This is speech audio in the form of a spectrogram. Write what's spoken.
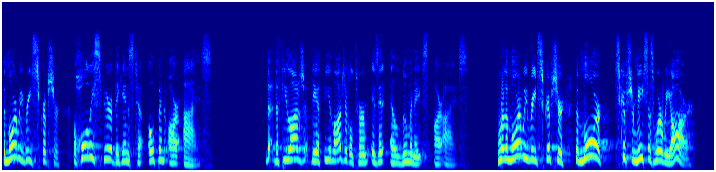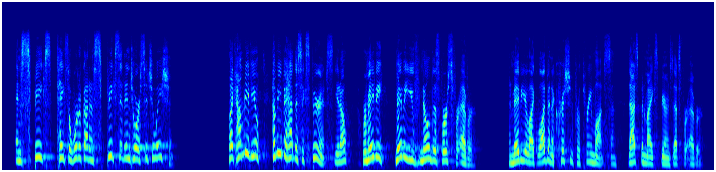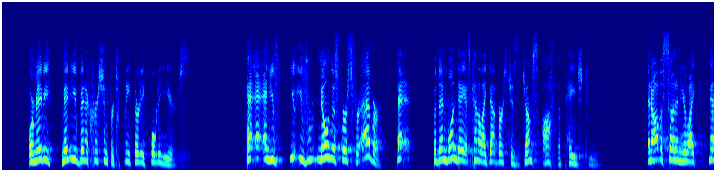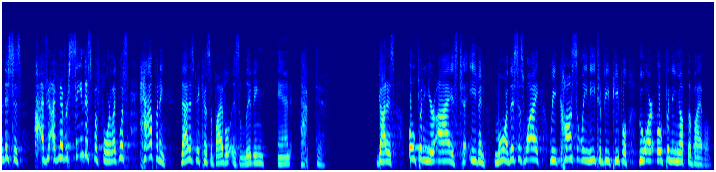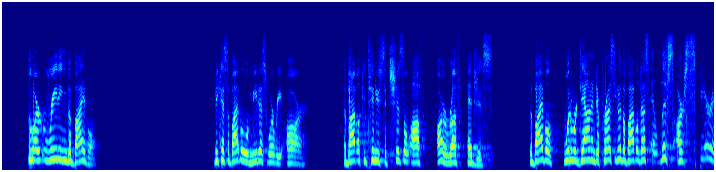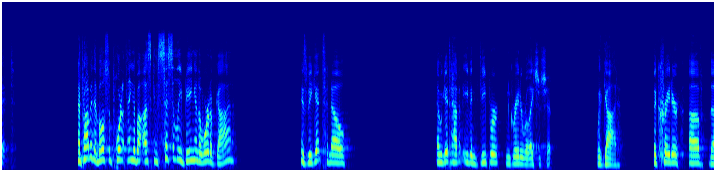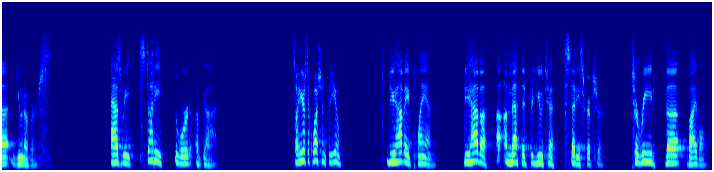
the more we read Scripture, the Holy Spirit begins to open our eyes. The, the, the theological term is it illuminates our eyes. Where the more we read Scripture, the more Scripture meets us where we are and speaks, takes the Word of God and speaks it into our situation. Like how many of you, how many of you had this experience, you know, where maybe, maybe you've known this verse forever. And maybe you're like, well, I've been a Christian for three months, and that's been my experience, that's forever. Or maybe, maybe you've been a Christian for 20, 30, 40 years. And you've, you, have you have known this verse forever. But then one day it's kind of like that verse just jumps off the page to you. And all of a sudden you're like, man, this is, I've, I've never seen this before. Like, what's happening? That is because the Bible is living and active. God is opening your eyes to even more. This is why we constantly need to be people who are opening up the Bible, who are reading the Bible because the Bible will meet us where we are. The Bible continues to chisel off our rough edges. The Bible, when we're down and depressed, you know the Bible does? It lifts our spirit. And probably the most important thing about us consistently being in the Word of God is we get to know and we get to have an even deeper and greater relationship with God, the creator of the universe, as we study the Word of God. So here's a question for you Do you have a plan? Do you have a, a method for you to study Scripture, to read the Bible?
